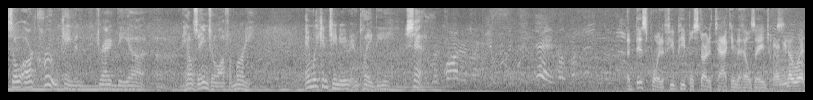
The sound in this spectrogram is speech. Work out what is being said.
So our crew came and dragged the uh, uh, Hell's Angel off of Marty. And we continued and played the set. At this point, a few people start attacking the Hells Angels. And you know what?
